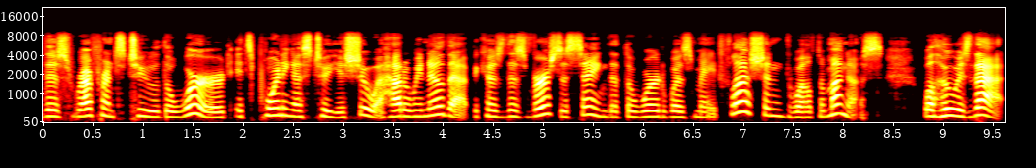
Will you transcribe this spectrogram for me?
this reference to the Word, it's pointing us to Yeshua. How do we know that? Because this verse is saying that the Word was made flesh and dwelt among us. Well, who is that?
